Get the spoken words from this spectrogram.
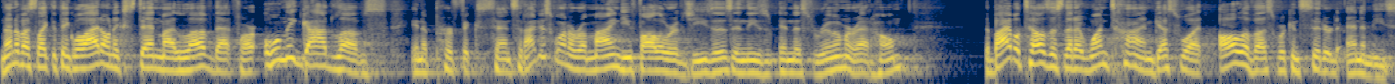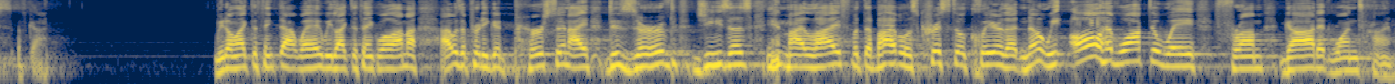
None of us like to think, well, I don't extend my love that far. Only God loves in a perfect sense. And I just want to remind you, follower of Jesus, in, these, in this room or at home, the Bible tells us that at one time, guess what? All of us were considered enemies of God. We don't like to think that way. We like to think, well, I'm a, I was a pretty good person. I deserved Jesus in my life. But the Bible is crystal clear that no, we all have walked away from God at one time.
